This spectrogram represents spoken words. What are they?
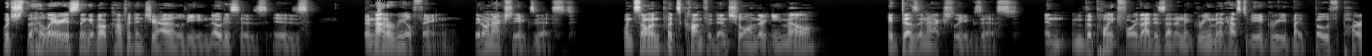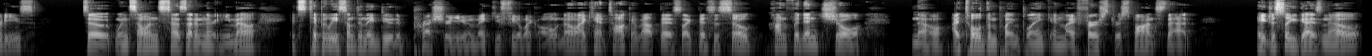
which the hilarious thing about confidentiality notices is they're not a real thing. They don't actually exist. When someone puts confidential on their email, it doesn't actually exist. And the point for that is that an agreement has to be agreed by both parties. So when someone says that in their email, it's typically something they do to pressure you and make you feel like, oh no, I can't talk about this. Like this is so confidential. No, I told them point blank in my first response that, hey, just so you guys know,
